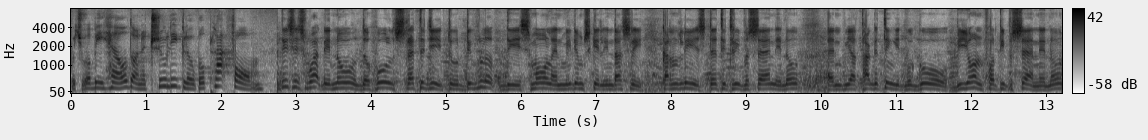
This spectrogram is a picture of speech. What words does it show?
which will be held on a truly global platform. This is what they know the whole strategy to develop the small and medium scale industry. Currently it's 33%, you know, and we are targeting it will go beyond 40%, you know,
